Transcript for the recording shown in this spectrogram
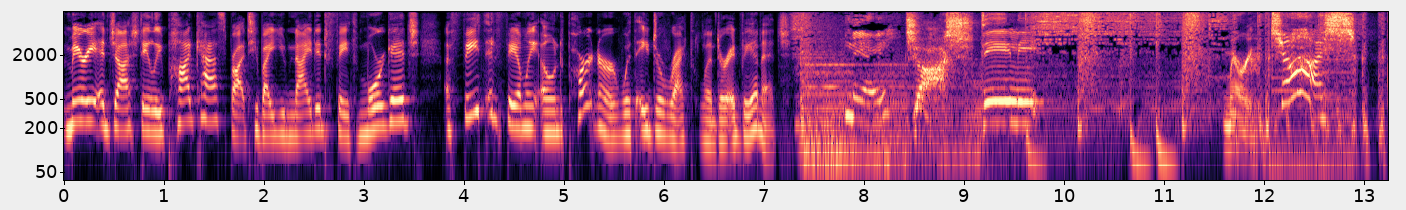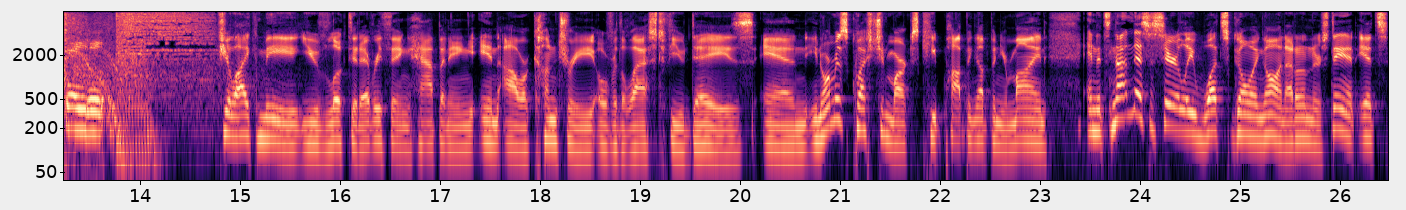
The Mary and Josh Daily podcast brought to you by United Faith Mortgage, a faith and family owned partner with a direct lender advantage. Mary. Josh. Daily. Mary. Josh. Daily. If you're like me, you've looked at everything happening in our country over the last few days, and enormous question marks keep popping up in your mind. And it's not necessarily what's going on. I don't understand. It's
